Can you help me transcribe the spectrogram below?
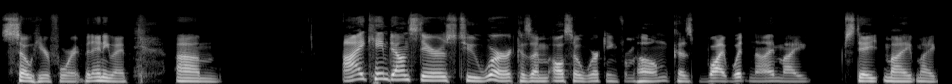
so here for it but anyway um i came downstairs to work because i'm also working from home because why wouldn't i my state my my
